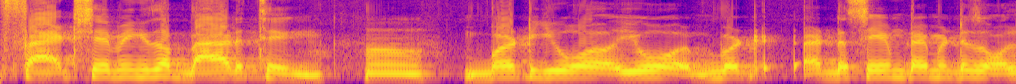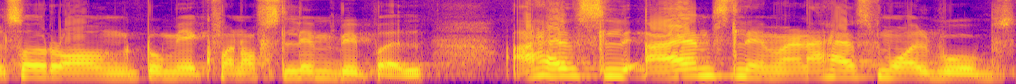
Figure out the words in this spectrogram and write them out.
fat shaming is a bad thing. But you are you but at the same time it is also wrong to make fun of slim people. I have sli- i am slim and i have small boobs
